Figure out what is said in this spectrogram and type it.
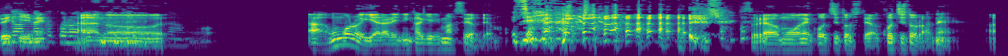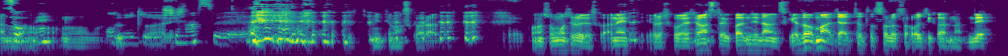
ぜひねあの あおもろいギャラリーに限りますよでも。それはもうねこっちとしてはこっちとらねあのそうね。お願いずっとあれします。見てますから、えーこの人面白いですからね。よろしくお願いしますという感じなんですけどまあじゃあちょっとそろそろお時間なんで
